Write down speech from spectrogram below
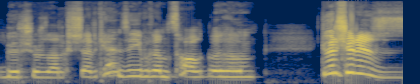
Görüşürüz arkadaşlar. Kendinize iyi bakın. Sağlıklı kalın. Görüşürüz.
